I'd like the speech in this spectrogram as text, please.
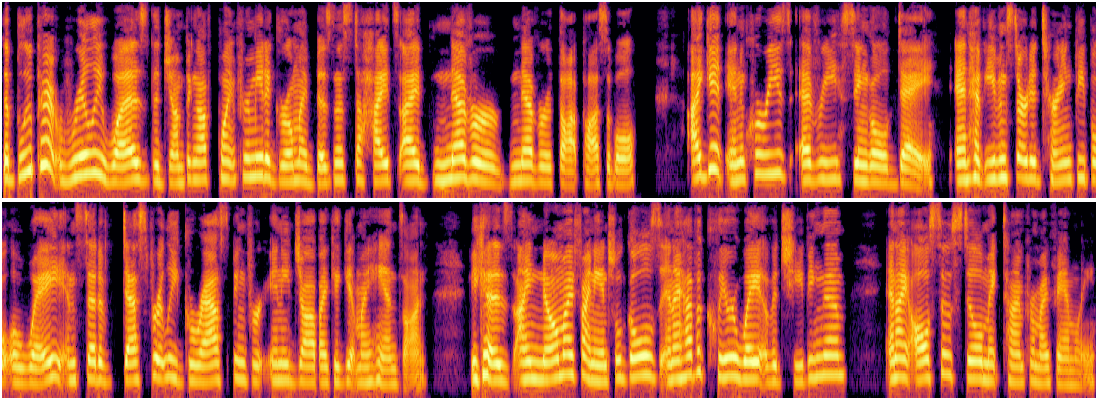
The blueprint really was the jumping off point for me to grow my business to heights I'd never, never thought possible. I get inquiries every single day and have even started turning people away instead of desperately grasping for any job I could get my hands on because I know my financial goals and I have a clear way of achieving them. And I also still make time for my family.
